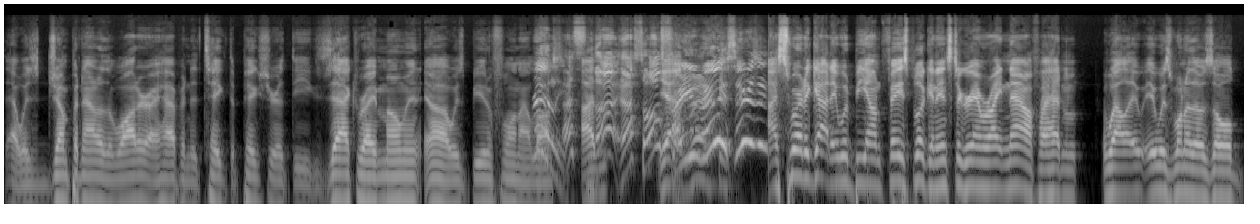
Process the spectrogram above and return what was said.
that was jumping out of the water. I happened to take the picture at the exact right moment. Uh, it was beautiful and I Really? lost. That's I, nice. That's awesome. Yeah. Are you man. really seriously? I swear to God, it would be on Facebook and Instagram right now if I hadn't. Well, it, it was one of those old,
